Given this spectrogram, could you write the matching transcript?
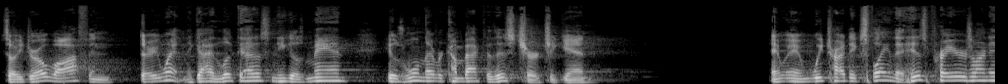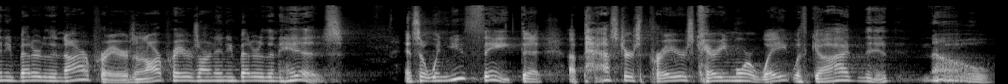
So he drove off, and there he went. And the guy looked at us and he goes, Man, he goes, We'll never come back to this church again. And, and, we tried to explain that his prayers aren't any better than our prayers, and our prayers aren't any better than his. And so when you think that a pastor's prayers carry more weight with God, it, no.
